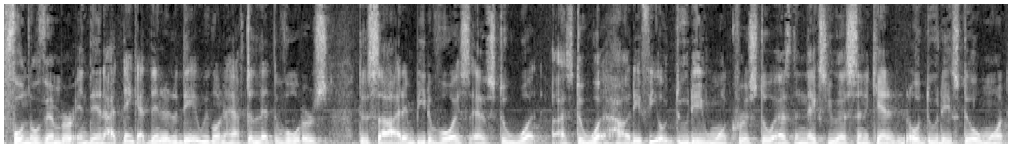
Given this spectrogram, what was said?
for November, and then I think at the end of the day, we're going to have to let the voters decide and be the voice as to what as to what how they feel. Do they want Krystle as the next U.S. Senate candidate, or do they still want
